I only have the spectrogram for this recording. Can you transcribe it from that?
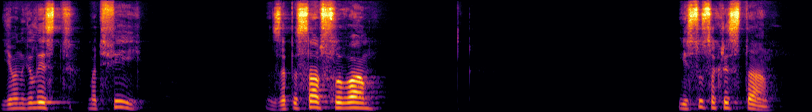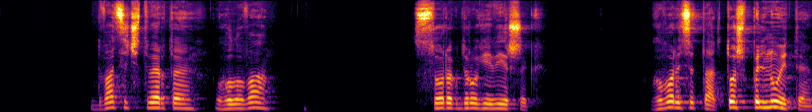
Євангелист Матфій записав слова Ісуса Христа, 24 голова, 42 віршик. Говориться так: тож пильнуйте,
